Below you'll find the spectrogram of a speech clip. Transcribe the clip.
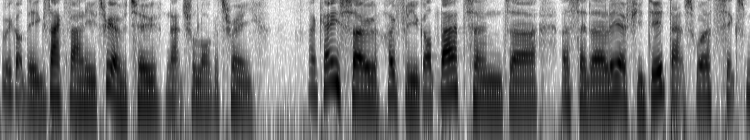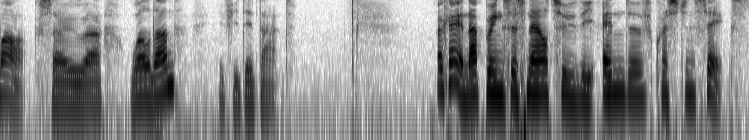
we've got the exact value 3 over 2 natural log of 3 okay so hopefully you got that and uh, as I said earlier if you did that's worth 6 marks. So uh, well done if you did that. Okay and that brings us now to the end of question 6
